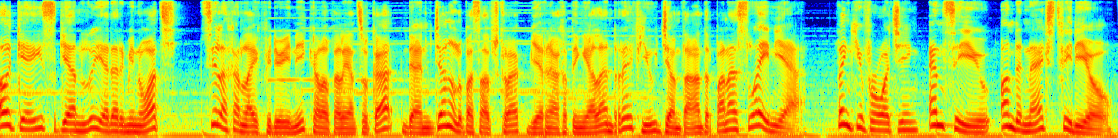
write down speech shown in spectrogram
Oke, sekian dulu ya dari Minwatch. Silahkan like video ini kalau kalian suka, dan jangan lupa subscribe biar nggak ketinggalan review jam tangan terpanas lainnya. Thank you for watching, and see you on the next video.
